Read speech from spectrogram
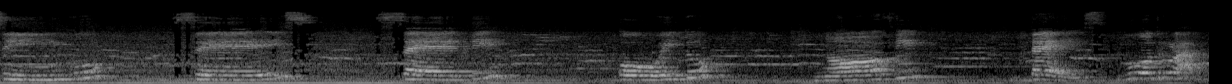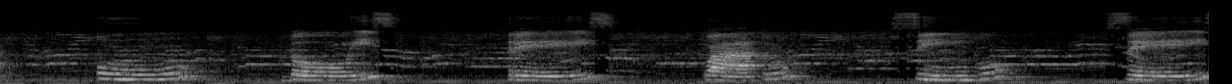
cinco, seis, sete, oito, nove, dez. Do outro lado. Dois, três, quatro, cinco, seis,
